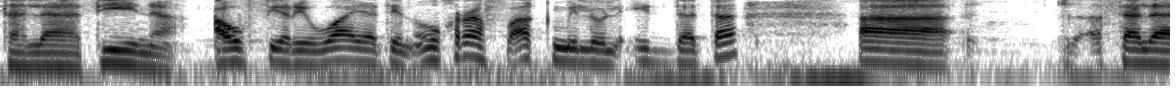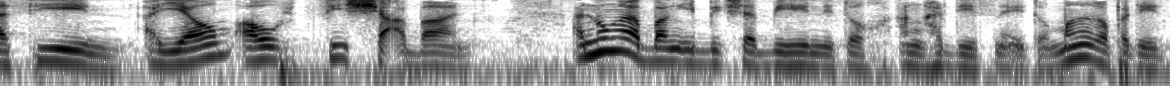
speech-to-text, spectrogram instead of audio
ثلاثين أو في رواية أخرى فأكملوا العدة آه ثلاثين يوم أو في شعبان Ano nga bang ibig sabihin nito, ang hadith na ito? Mga kapatid,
